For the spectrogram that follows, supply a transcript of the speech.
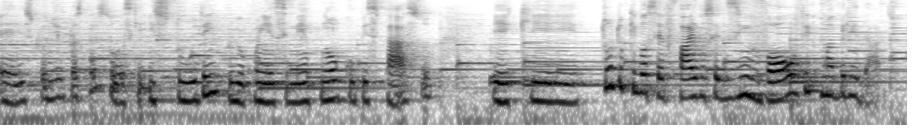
é isso que eu digo para as pessoas, que estudem, porque o conhecimento não ocupa espaço e que tudo que você faz, você desenvolve uma habilidade.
